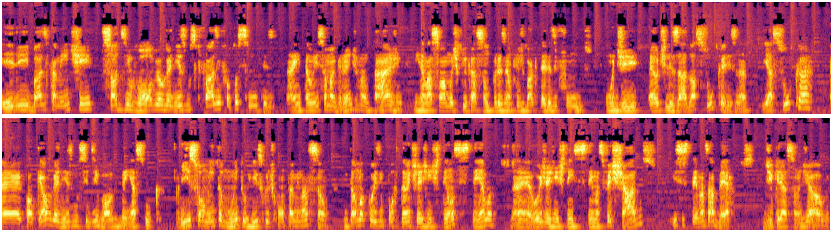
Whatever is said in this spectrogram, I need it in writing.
ele basicamente só desenvolve organismos que fazem fotossíntese. Né? Então isso é uma grande vantagem em relação à multiplicação, por exemplo, de bactérias e fungos, onde é utilizado açúcares, né? E açúcar é, qualquer organismo se desenvolve bem açúcar. E isso aumenta muito o risco de contaminação. Então, uma coisa importante é a gente ter um sistema, né? Hoje a gente tem sistemas fechados e sistemas abertos de criação de alga.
